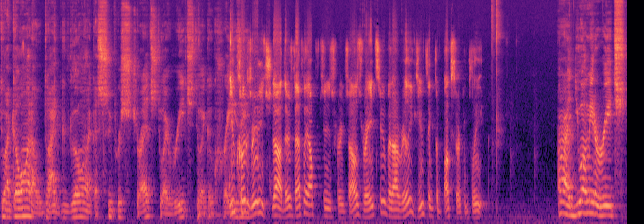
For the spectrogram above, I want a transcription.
Do I go on a? Do I go on like a super stretch? Do I reach? Do I go crazy? You could reach. No, there's definitely opportunities for reach. I was ready to, but I really do think the Bucks are complete. All right, you want me to reach?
